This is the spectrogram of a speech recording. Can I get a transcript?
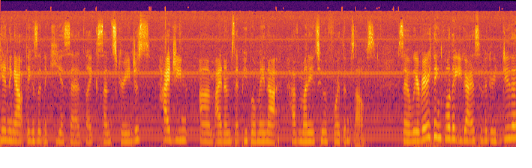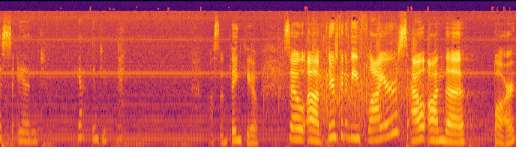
handing out things that Nakia said, like sunscreen, just hygiene um, items that people may not have money to afford themselves. So we are very thankful that you guys have agreed to do this, and yeah, thank you. Awesome, thank you. So um, there's going to be flyers out on the bar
